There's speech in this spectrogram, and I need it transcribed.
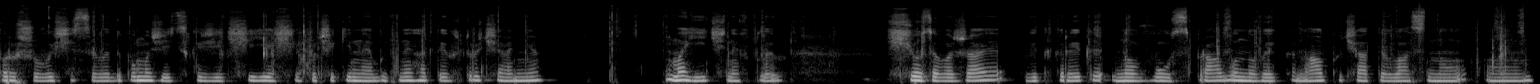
Прошу вищі сили, допоможіть, скажіть, чи є ще хоч який-небудь негатив, втручання, магічний вплив, що заважає відкрити нову справу, новий канал, почати власну ем,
